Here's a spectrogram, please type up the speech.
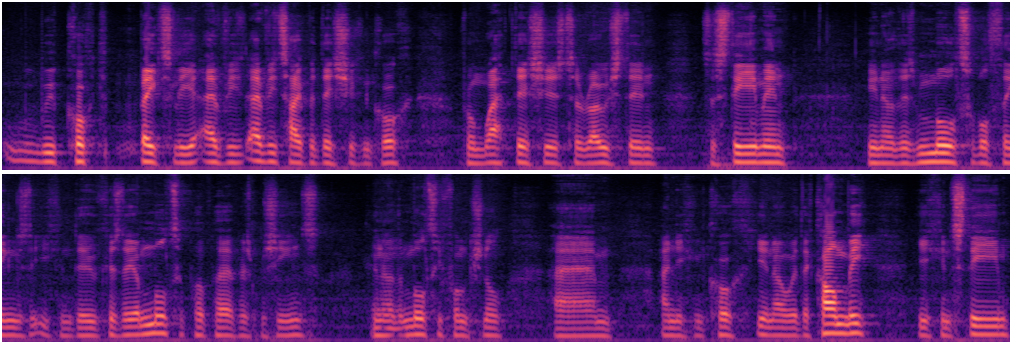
we've cooked basically every, every type of dish you can cook, from wet dishes to roasting to steaming. You know, there's multiple things that you can do because they are multiple purpose machines. You know, Mm. they're multifunctional. Um, and you can cook, you know, with the combi, you can steam,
